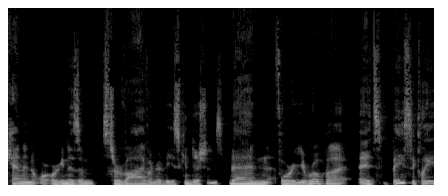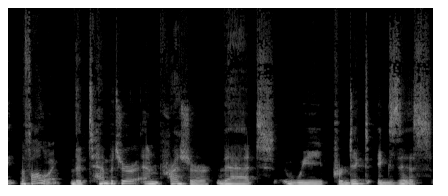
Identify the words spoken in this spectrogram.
can an organism survive under these conditions? Then for Europa, it's basically the following. The temperature and pressure that we predict exists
